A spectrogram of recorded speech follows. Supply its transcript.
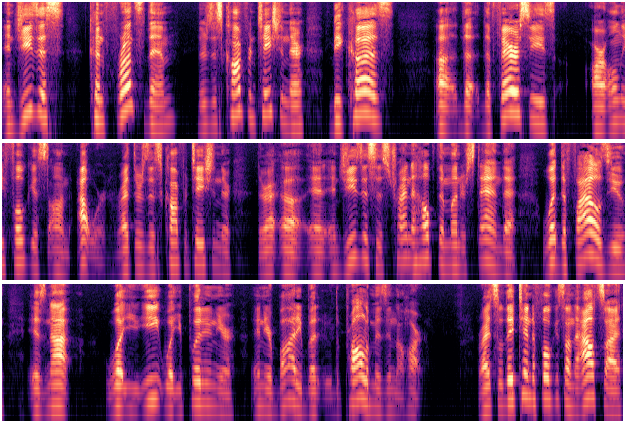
And Jesus confronts them. There's this confrontation there because uh, the, the Pharisees are only focused on outward, right? There's this confrontation there. there uh, and, and Jesus is trying to help them understand that what defiles you is not what you eat, what you put in your in your body, but the problem is in the heart. Right? So they tend to focus on the outside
